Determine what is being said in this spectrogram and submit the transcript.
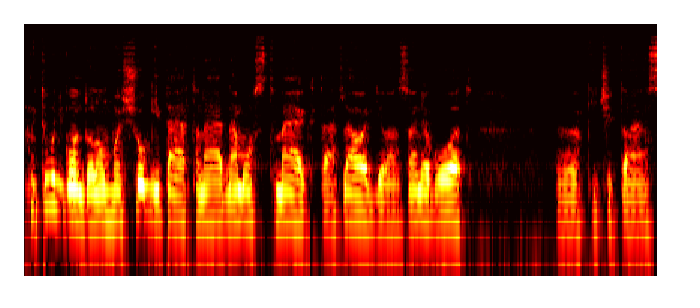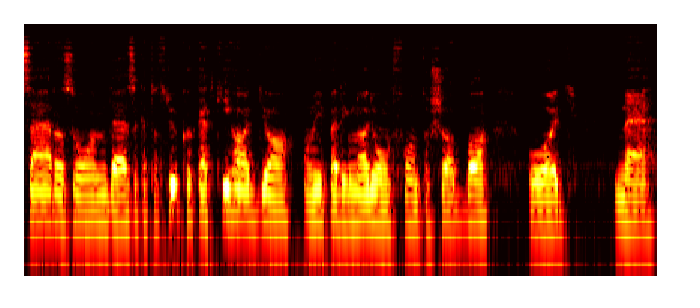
amit úgy gondolom, hogy sok gitártanár nem oszt meg, tehát leadja az anyagot, ö, kicsit talán szárazon, de ezeket a trükköket kihagyja, ami pedig nagyon fontos abba, hogy ne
